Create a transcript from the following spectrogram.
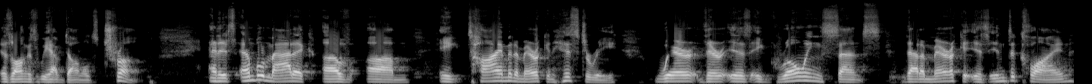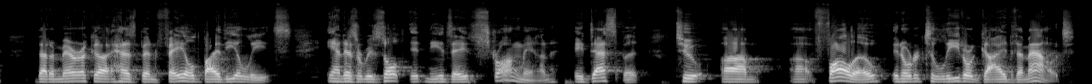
as long as we have Donald Trump and it's emblematic of um, a time in American history where there is a growing sense that America is in decline, that America has been failed by the elites, and as a result, it needs a strongman, a despot, to um, uh, follow in order to lead or guide them out.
